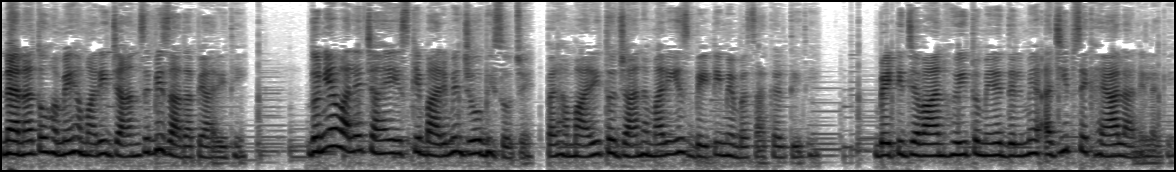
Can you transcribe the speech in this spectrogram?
नैना तो हमें हमारी जान से भी ज़्यादा प्यारी थी। दुनिया वाले चाहे इसके बारे में जो भी सोचे, पर हमारी तो जान हमारी इस बेटी में बसा करती थी। बेटी जवान हुई तो मेरे दिल में अजीब से ख्याल आने लगे।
